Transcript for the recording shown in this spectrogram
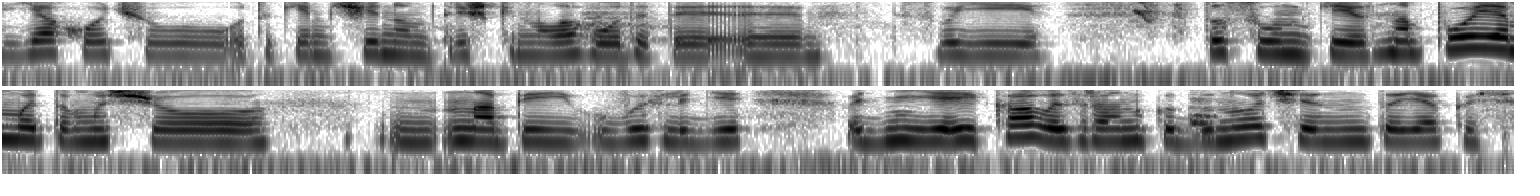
Я хочу таким чином трішки налагодити е, свої стосунки з напоями, тому що напій у вигляді однієї кави зранку до ночі, ну то якось.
